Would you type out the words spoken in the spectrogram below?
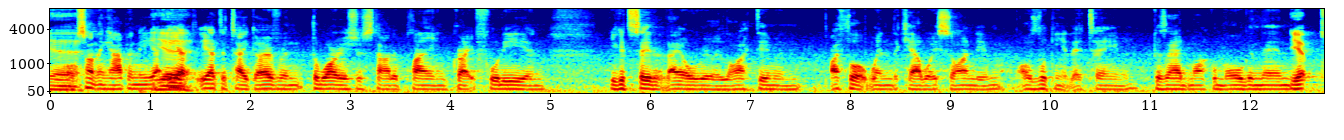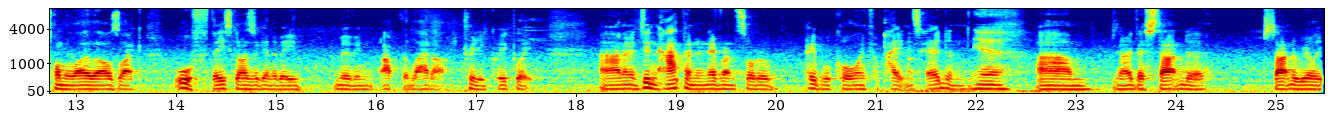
Yeah, Or something happened. He, he, had, he had to take over, and the Warriors just started playing great footy, and you could see that they all really liked him. And I thought when the Cowboys signed him, I was looking at their team because they had Michael Morgan then, Yep. Taumalolo. I was like, oof, these guys are going to be moving up the ladder pretty quickly. Um, and it didn't happen, and everyone sort of people calling for Payten's head, and Yeah. um, you know they're starting to starting to really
